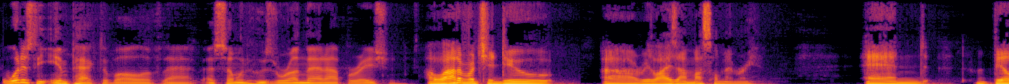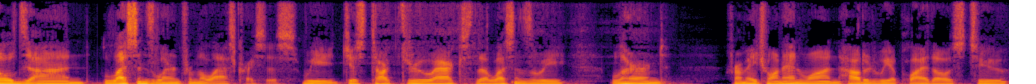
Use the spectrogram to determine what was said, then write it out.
What is the impact of all of that as someone who's run that operation? A lot of what you do uh, relies on muscle memory and builds on lessons learned from the last crisis. We just talked through Axe the lessons we learned from H1N1. How did we apply those to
